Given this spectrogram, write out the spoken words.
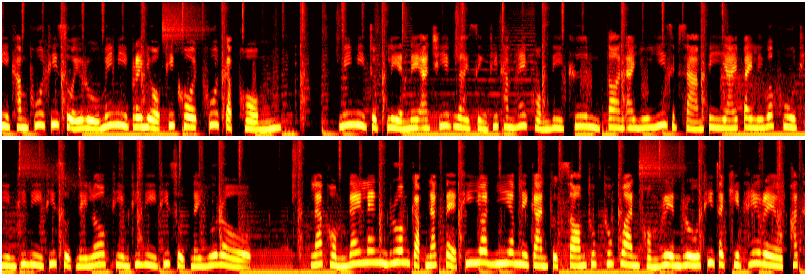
มีคำพูดที่สวยหรูไม่มีประโยคที่โค้ชพูดกับผม ไม่มีจุดเปลี่ยนในอาชีพเลยสิ่งที่ทำให้ผมดีขึ้น ตอนอายุ 23 ปีย้ายไปลิเวอร์พูลทีมที่ดีที่สุดในโลกทีมที่ดีที่สุดในยุโรป และผมได้เล่นร่วมกับนักเตะที่ยอดเยี่ยมในการฝึกซ้อมทุกๆวัน ผมเรียนรู้ที่จะคิดให้เร็ว พัฒ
